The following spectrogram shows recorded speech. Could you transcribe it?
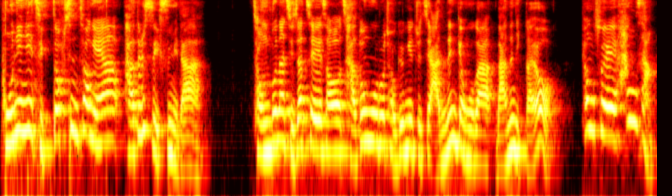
본인이 직접 신청해야 받을 수 있습니다. 정부나 지자체에서 자동으로 적용해주지 않는 경우가 많으니까요. 평소에 항상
